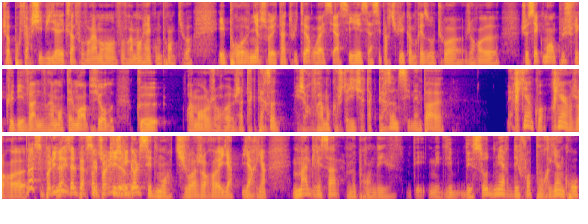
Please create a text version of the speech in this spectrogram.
tu vois, pour faire chier Billy avec ça, faut vraiment, faut vraiment rien comprendre, tu vois. Et pour revenir sur l'état Twitter, ouais, c'est assez, c'est assez particulier comme réseau, tu vois. Genre, euh, je sais que moi, en plus, je fais que des vannes vraiment tellement absurdes que vraiment, genre, euh, j'attaque personne. Mais genre, vraiment, quand je te dis que j'attaque personne, c'est même pas. euh, rien, quoi. Rien. Genre. euh, Ah, c'est pas la seule personne sur qui je rigole, c'est de moi. Tu vois, genre, il y a, y a rien. Malgré ça, je me prends des, des, mais des, des sauts de merde, des fois, pour rien, gros.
